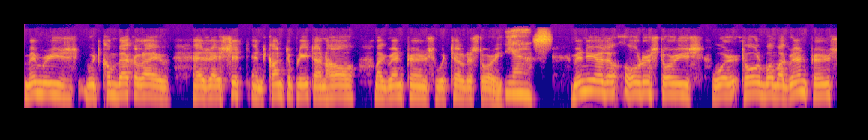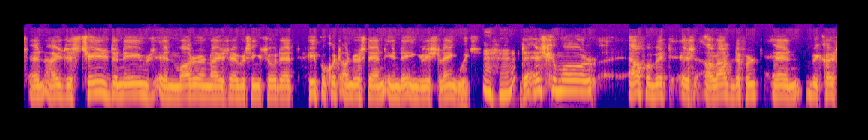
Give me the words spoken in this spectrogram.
memories would come back alive as I sit and contemplate on how my grandparents would tell the story. Yes. Many of the older stories were told by my grandparents, and I just changed the names and modernized everything so that people could understand in the English language. Mm-hmm. The Eskimo alphabet is a lot different, and because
